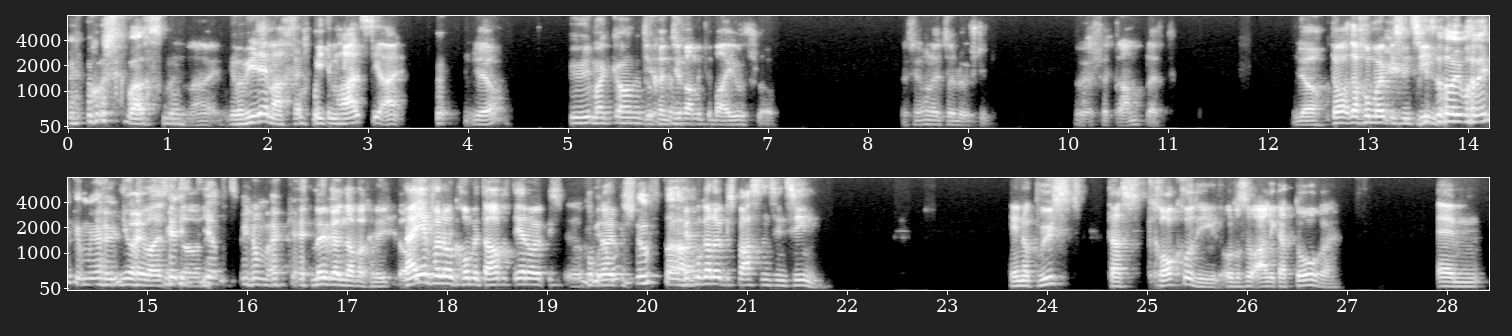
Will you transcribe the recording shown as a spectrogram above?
ausgewachsene. Nein. Ja, was will der machen? Mit dem Hals die ein. Ja, Ich mag gar nicht. die können sich auch mit dabei ausschlagen. Das ist ja nicht so lustig. Du wirst vertrampelt. Ja. Da, da kommt mir etwas in den Sinn. Wieso überlegen wir heute? Ja, ich weiß nicht. Meditiert es mir mögen. Wir können einfach weiter. Nein, einfach noch ein Kommentar, dir noch etwas. Kommt mir noch etwas Stuft Mir kommt noch etwas Passendes in den Sinn. Ich habe noch gewusst, dass Krokodil oder so Alligatoren ähm,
